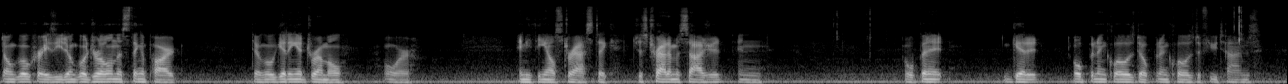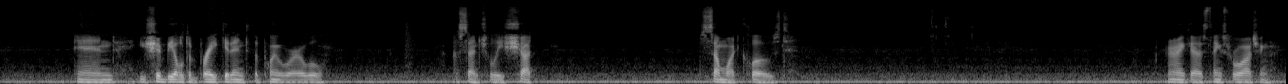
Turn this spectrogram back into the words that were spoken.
Don't go crazy. Don't go drilling this thing apart. Don't go getting a Dremel or anything else drastic. Just try to massage it and open it, get it open and closed, open and closed a few times. And you should be able to break it into the point where it will essentially shut somewhat closed. Alright guys, thanks for watching.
